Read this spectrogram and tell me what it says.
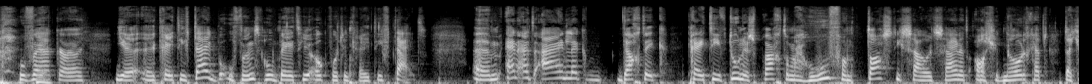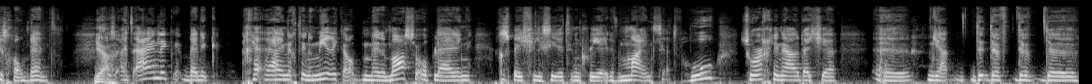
Hoe vaker je creativiteit beoefent, hoe beter je ook wordt in creativiteit. Um, en uiteindelijk dacht ik, creatief doen is prachtig, maar hoe fantastisch zou het zijn dat als je het nodig hebt, dat je het gewoon bent. Ja. Dus uiteindelijk ben ik geëindigd in Amerika met een masteropleiding gespecialiseerd in een creative mindset. Hoe zorg je nou dat je uh, ja, de, de, de, de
